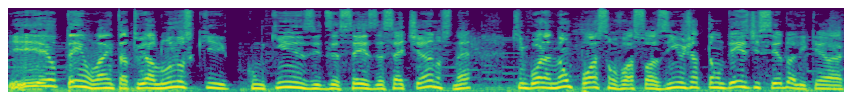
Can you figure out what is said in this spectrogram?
E eu tenho lá em Tatuí alunos que com 15, 16, 17 anos, né? Que embora não possam voar sozinhos, já estão desde cedo ali, que é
